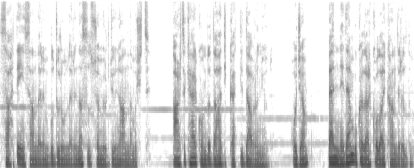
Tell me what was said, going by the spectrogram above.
sahte insanların bu durumları nasıl sömürdüğünü anlamıştı. Artık her konuda daha dikkatli davranıyordu. Hocam, ben neden bu kadar kolay kandırıldım?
